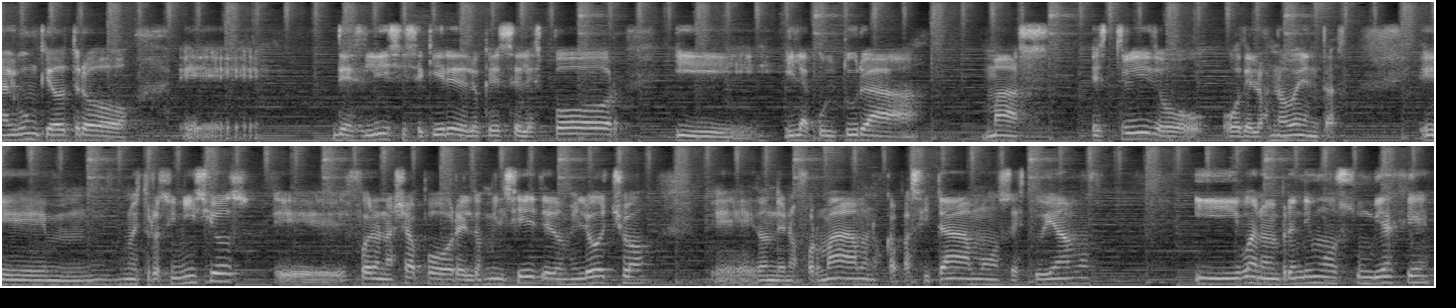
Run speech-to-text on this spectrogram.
algún que otro desliz, si se quiere, de lo que es el sport y, la cultura más street o, de los noventas. Em, nuestros inicios eh, fueron allá por el 2007-2008, eh, donde nos formamos, nos capacitamos, estudiamos y bueno, emprendimos un viaje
